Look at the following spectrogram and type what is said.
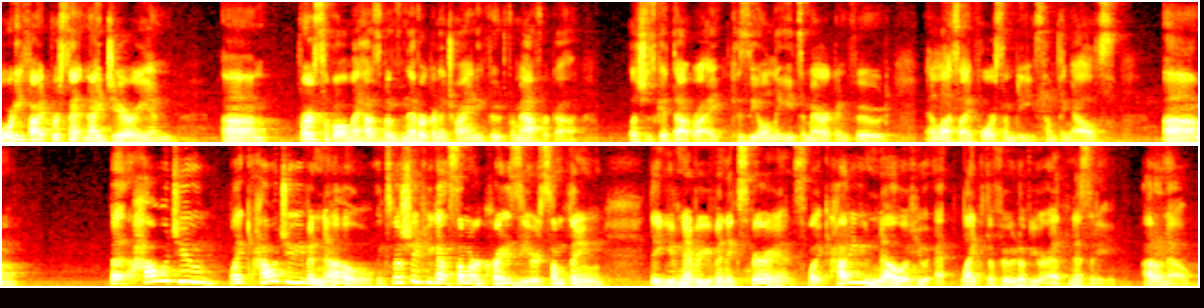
45% Nigerian, um, first of all, my husband's never going to try any food from Africa. Let's just get that right, because he only eats American food unless I force him to eat something else. Um, but how would you like? How would you even know? Especially if you got somewhere crazy or something that you've never even experienced. Like, how do you know if you like the food of your ethnicity? I don't know.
